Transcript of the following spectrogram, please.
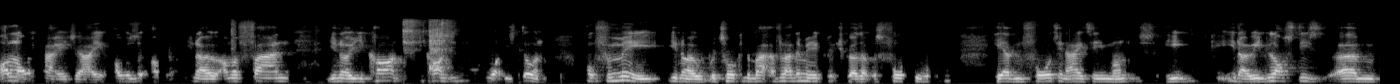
I like AJ. I was, you know, I'm a fan. You know, you can't you can't do what he's done. But for me, you know, we're talking about a Vladimir Klitschko that was 41. He hadn't fought in 18 months. He, you know, he'd lost his um,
